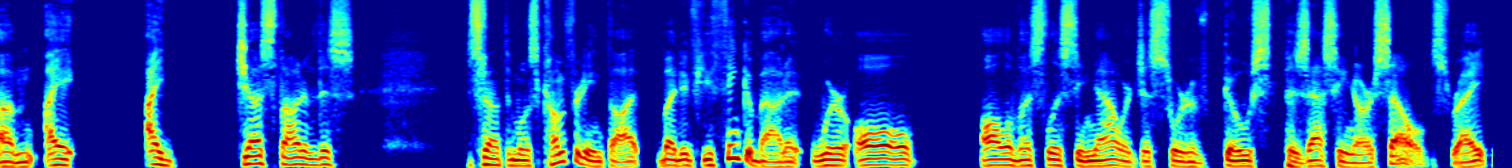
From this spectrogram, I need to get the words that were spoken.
Um, I I just thought of this. It's not the most comforting thought, but if you think about it, we're all all of us listening now are just sort of ghost possessing ourselves, right?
